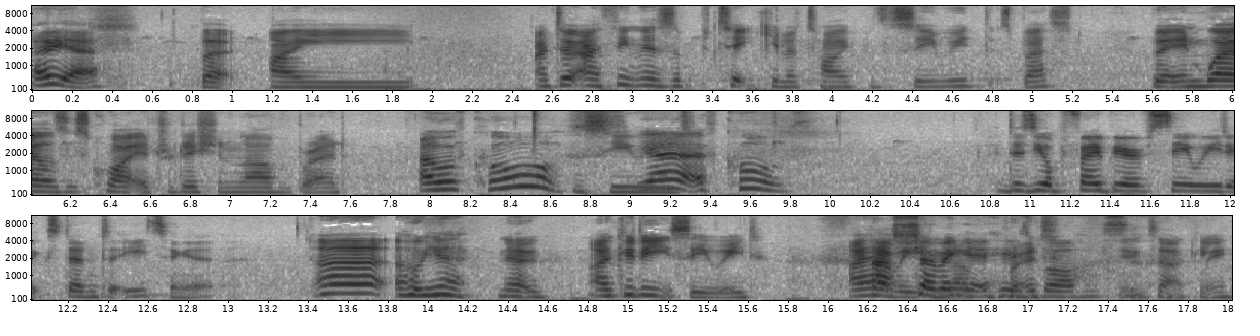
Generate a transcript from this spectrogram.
Oh yeah. but I, I don't. I think there's a particular type of seaweed that's best. But in Wales, it's quite a tradition laverbread. Oh, of course. The seaweed. Yeah, of course. Does your phobia of seaweed extend to eating it? Uh oh yeah, no, I could eat seaweed. I That's have eaten showing lava it who's bread. boss. Exactly.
